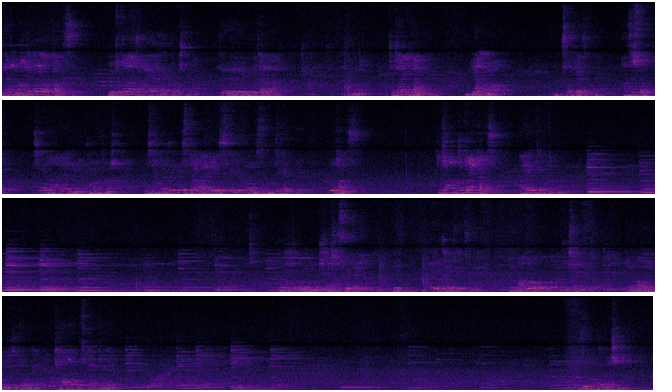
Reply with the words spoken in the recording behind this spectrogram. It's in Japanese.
屋根の羽田だったんですよ。でとたらさんが屋根やってましたね。で見たらあのトタンのね屋根の腐ったやつをね外したってそれが屋根に転がったんですよそこでくれる人はああいうスケールの息子持ってけてくれたんです。トタントいたんですああいうとにね機関車つけたりで絵を描いてですね。で窓にしたいんだと。で窓に向けたらね。棚を使ってね。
